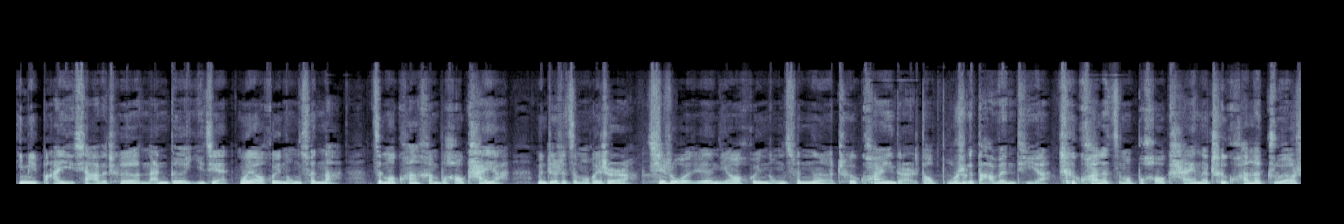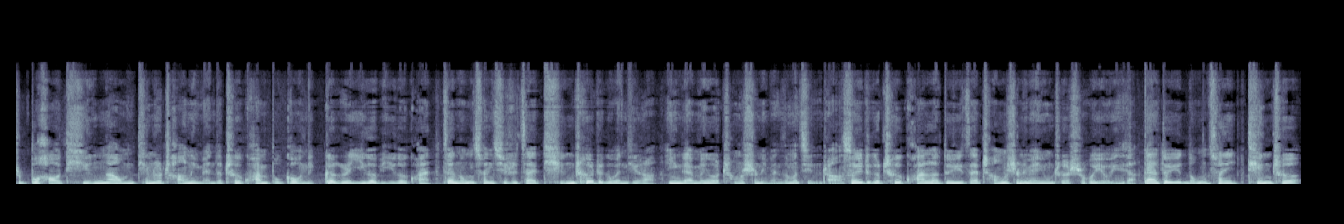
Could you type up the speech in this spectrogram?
一米八以下的车难得一见。我要回农村呐，这么宽很不好开呀。那这是怎么回事啊？其实我觉得你要回农村呢，车宽一点倒不是个大问题啊。车宽了怎么不好开呢？车宽了主要是不好停啊。我们停车场里面的车宽不够，你个个一个比一个宽。在农村，其实，在停车这个问题上，应该没有城市里面这么紧张。所以这个车宽了，对于在城市里面用车是会有影响，但是对于农村停车。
